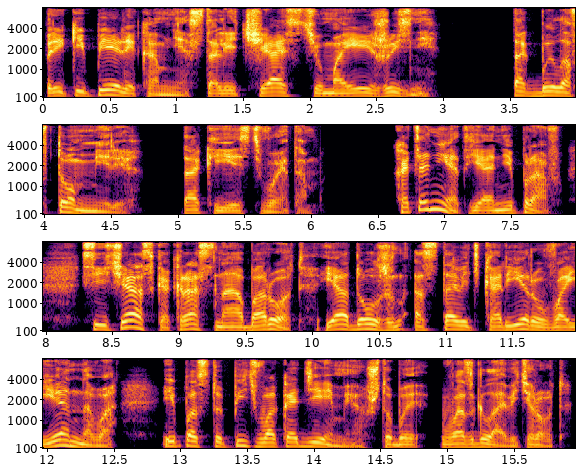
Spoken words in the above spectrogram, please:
прикипели ко мне, стали частью моей жизни. Так было в том мире, так есть в этом. Хотя нет, я не прав. Сейчас как раз наоборот. Я должен оставить карьеру военного и поступить в академию, чтобы возглавить род.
